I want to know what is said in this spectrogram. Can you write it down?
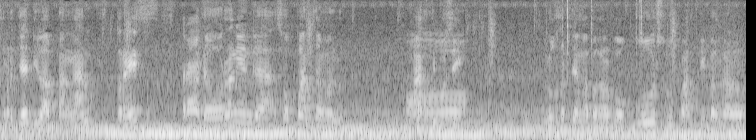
kerja di lapangan stres Stres. ada orang yang nggak sopan sama lu pasti Oh. pusing lu kerja nggak bakal fokus lu pasti bakal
